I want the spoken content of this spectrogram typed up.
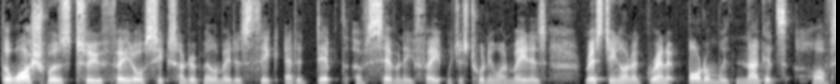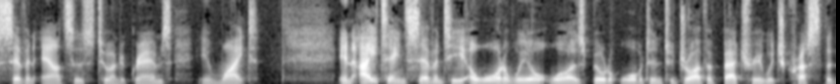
The wash was 2 feet or 600 millimetres thick at a depth of 70 feet, which is 21 metres, resting on a granite bottom with nuggets of 7 ounces, 200 grams, in weight. In 1870, a water wheel was built at Warburton to drive a battery which crushed the,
